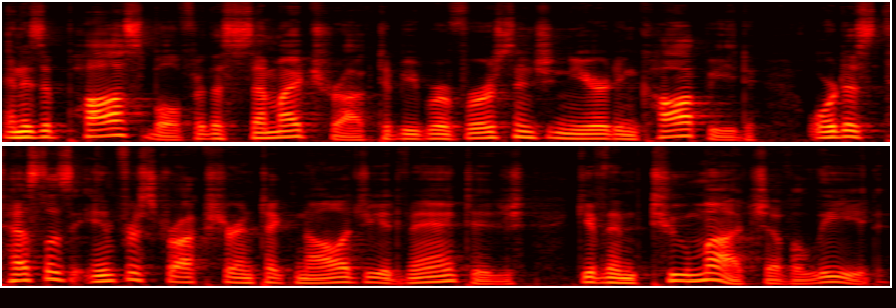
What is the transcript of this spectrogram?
And is it possible for the semi truck to be reverse engineered and copied, or does Tesla's infrastructure and technology advantage give them too much of a lead?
